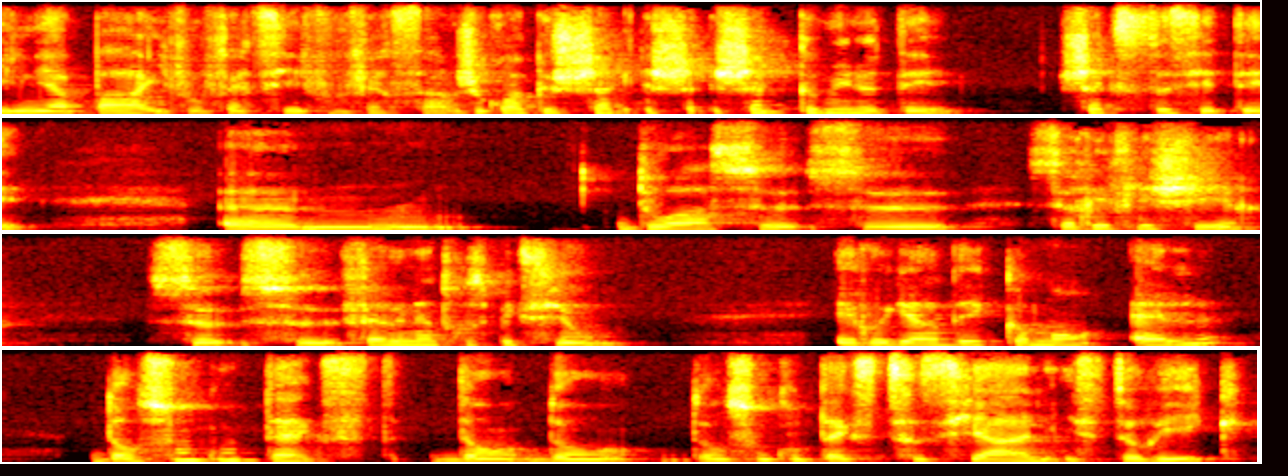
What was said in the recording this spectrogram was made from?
Il n'y a pas, il faut faire ci, il faut faire ça. Je crois que chaque communauté, chaque société euh, doit se, se, se réfléchir, se, se, faire une introspection et regarder comment elle, dans son contexte, dans, dans, dans son contexte social, historique,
